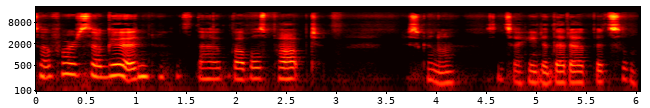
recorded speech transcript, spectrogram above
So far, so good. The bubbles popped. Just gonna, since I heated that up, it's, and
